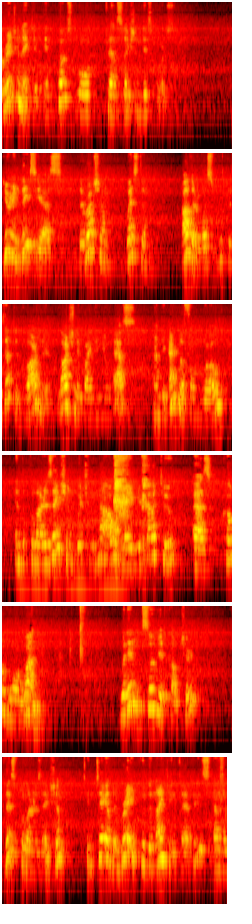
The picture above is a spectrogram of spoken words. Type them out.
originated in post-war translation discourse. During these years, the Russian Western other was represented largely, largely by the US and the Anglophone world in the polarization which we now may refer to as Cold War I. Within Soviet culture, this polarization entailed a break with the 1930s and the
